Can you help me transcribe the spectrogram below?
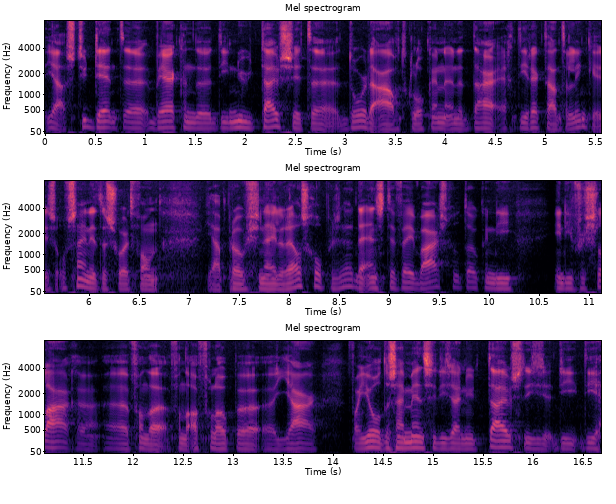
ja, studenten, werkenden die nu thuis zitten door de avondklok en, en het daar echt direct aan te linken is? Of zijn dit een soort van ja, professionele railschoppers? Hè? De NCTV waarschuwt ook in die, in die verslagen eh, van, de, van de afgelopen eh, jaar van joh, er zijn mensen die zijn nu thuis, die, die, die,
